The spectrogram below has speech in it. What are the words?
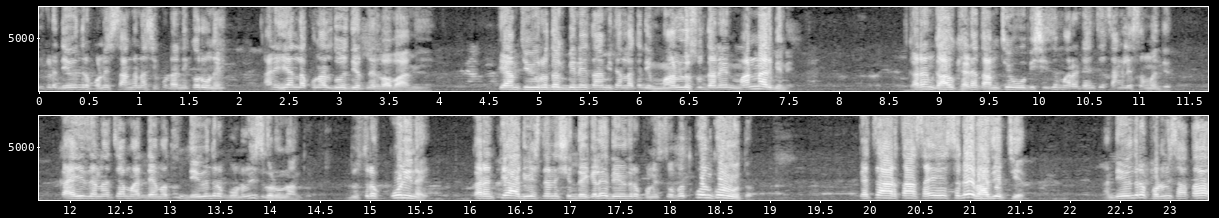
इकडे देवेंद्र फडणवीस सांगणं अशी कुठाने करू नये. आणि यांना कुणाला दोष देत नाहीत बाबा आम्ही. ते आमचे विरोधक बी नाहीत आम्ही त्यांना कधी मानलं सुद्धा नाही मानणार बी नाही. कारण गावखेड्यात आमचे ओबीसीचे मराठ्यांचे चांगले संबंध आहेत. काही जणांच्या माध्यमातून देवेंद्र फडणवीस घडून आणतो. दुसरं कोणी नाही. कारण त्या अधिवेशनाने सिद्ध केलं देवेंद्र फडणवीस सोबत कोण कोण होतं. त्याचा अर्थ असा आहे हे सगळे भाजपचे आहेत. आणि देवेंद्र फडणवीस आता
